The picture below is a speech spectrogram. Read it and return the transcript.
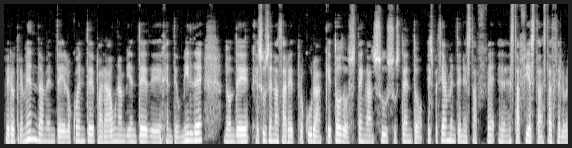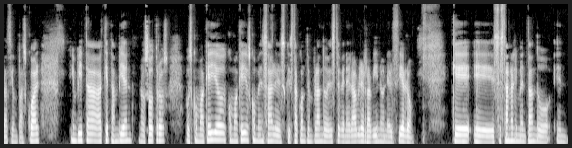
pero tremendamente elocuente para un ambiente de gente humilde, donde Jesús de Nazaret procura que todos tengan su sustento, especialmente en esta, en esta fiesta, esta celebración pascual, invita a que también nosotros, pues como aquellos, como aquellos comensales que está contemplando este venerable rabino en el cielo, que eh, se están alimentando en,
